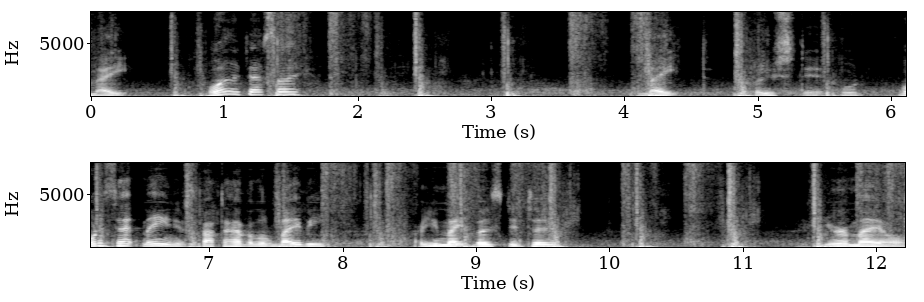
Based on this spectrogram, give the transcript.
Mate. What did that say? Mate boosted. What, what does that mean? It's about to have a little baby? Are you mate boosted too? You're a male.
